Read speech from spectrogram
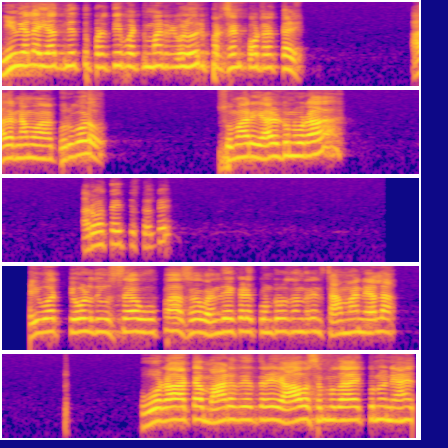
ನೀವೆಲ್ಲ ಎದ್ದು ನಿಂತು ಪ್ರತಿಭಟನೆ ಮಾಡಿರಿ ಇಳುವರಿ ಪರ್ಸೆಂಟ್ ಅಂತೇಳಿ. ಆದ್ರೆ ನಮ್ಮ ಗುರುಗಳು ಸುಮಾರು ಎರಡು ನೂರ ಅರವತ್ತೈದು ದಿವಸ ಅಲ್ರಿ? ಐವತ್ತೇಳು ದಿವಸ ಉಪವಾಸ ಒಂದೇ ಕಡೆ ಕುಂಡ್ರೋದಂದ್ರೆ ಸಾಮಾನ್ಯ ಅಲ್ಲ. ಹೋರಾಟ ಮಾಡದಿದ್ರೆ ಯಾವ ಸಮುದಾಯಕ್ಕೂ ನ್ಯಾಯ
